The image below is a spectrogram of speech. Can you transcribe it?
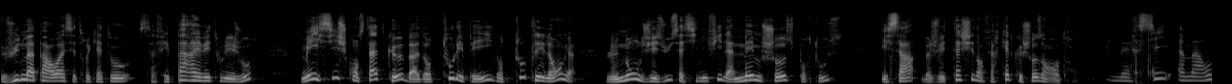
vu de ma paroisse être catho, ça fait pas rêver tous les jours. Mais ici, je constate que bah, dans tous les pays, dans toutes les langues, le nom de Jésus, ça signifie la même chose pour tous. Et ça, bah, je vais tâcher d'en faire quelque chose en rentrant. Merci Amaru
